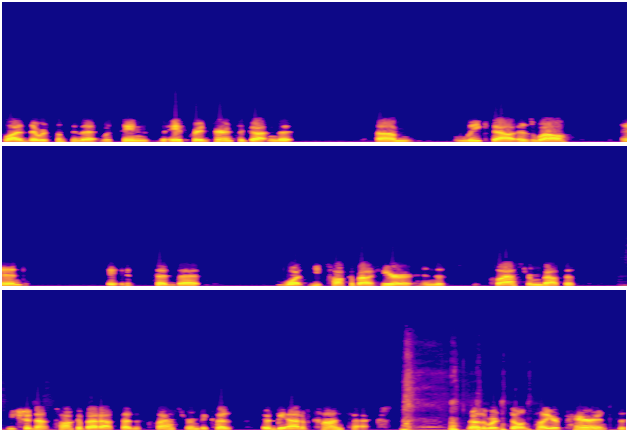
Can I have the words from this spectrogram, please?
slide there was something that was seen the eighth grade parents had gotten that um, leaked out as well, and it, it said that what you talk about here in this classroom about this, you should not talk about outside this classroom because it would be out of context. In other words, don't tell your parents the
